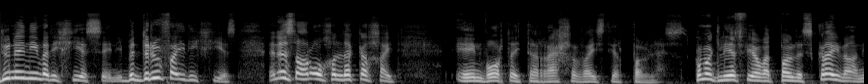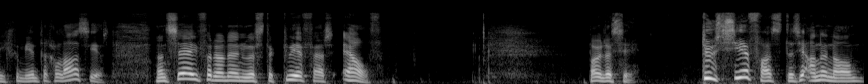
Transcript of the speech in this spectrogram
Doen hy nie wat die Gees sê nie, bedroef hy die Gees en is daar ongelukkigheid en word hy tereggewys deur Paulus. Kom ek lees vir jou wat Paulus skryf aan die gemeente Galasiërs. Dan sê hy vir hulle in hoofstuk 2 vers 11. Paulus sê: "Toe Sefas, dis die ander naam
